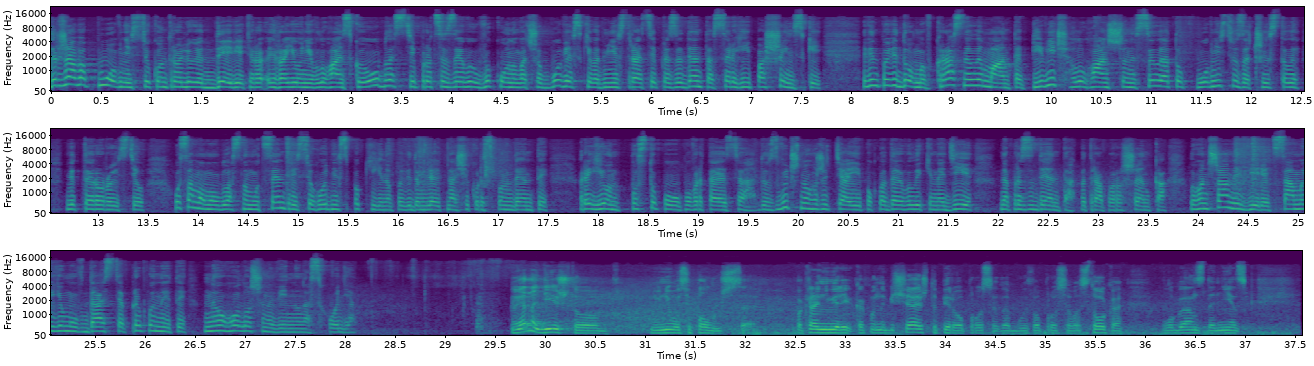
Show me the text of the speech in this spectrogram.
Держава повністю контролює 9 ра- районів Луганської області. Про це заявив виконувач обов'язків адміністрації президента Сергій Пашинський. Він повідомив, Красний Лиман та північ Луганщини сили АТО повністю зачистили від терористів. У самому обласному центрі сьогодні спокійно повідомляють наші кореспонденти. Регіон поступово повертається до звичного життя і покладає великі надії на президента Петра Порошенка. Луганчани вірять, саме йому вдасться припинити неоголошену війну на сході. Но я надеюсь, что у него все получится. по крайней мере, как он обещает, что первый вопрос это будет вопросы Востока, Луганск, Донецк.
